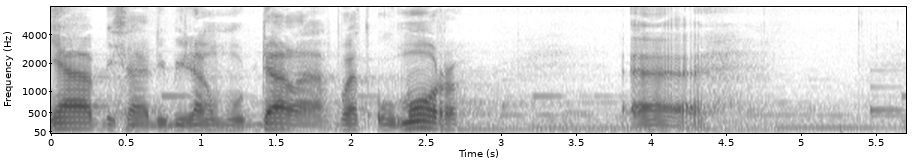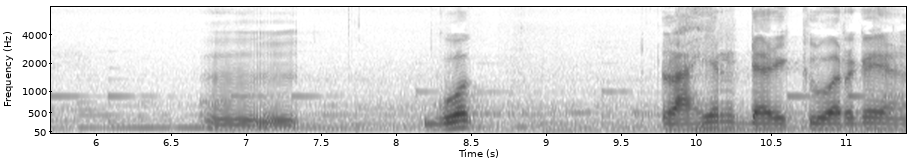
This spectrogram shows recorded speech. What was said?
Ya bisa dibilang muda lah buat umur. Uh, um, gue lahir dari keluarga yang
